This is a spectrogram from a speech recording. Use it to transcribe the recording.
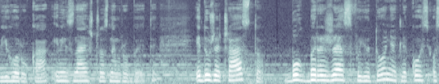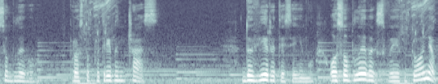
в його руках, і він знає, що з ним робити. І дуже часто Бог береже свою доню для когось особливого. Просто потрібен час. Довіритися йому. Особливих своїх доньок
